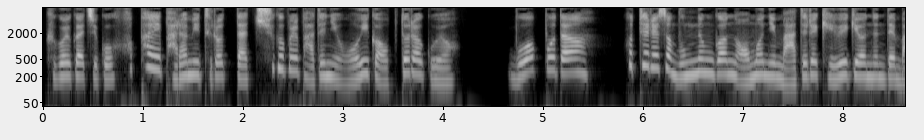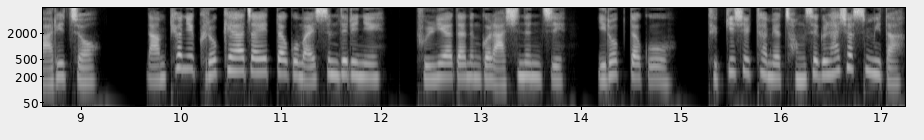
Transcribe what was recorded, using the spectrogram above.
그걸 가지고 허파에 바람이 들었다 취급을 받으니 어이가 없더라고요. 무엇보다 호텔에서 묵는 건 어머님 아들의 계획이었는데 말이죠. 남편이 그렇게 하자 했다고 말씀드리니 불리하다는 걸 아시는지 이롭다고 듣기 싫다며 정색을 하셨습니다.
